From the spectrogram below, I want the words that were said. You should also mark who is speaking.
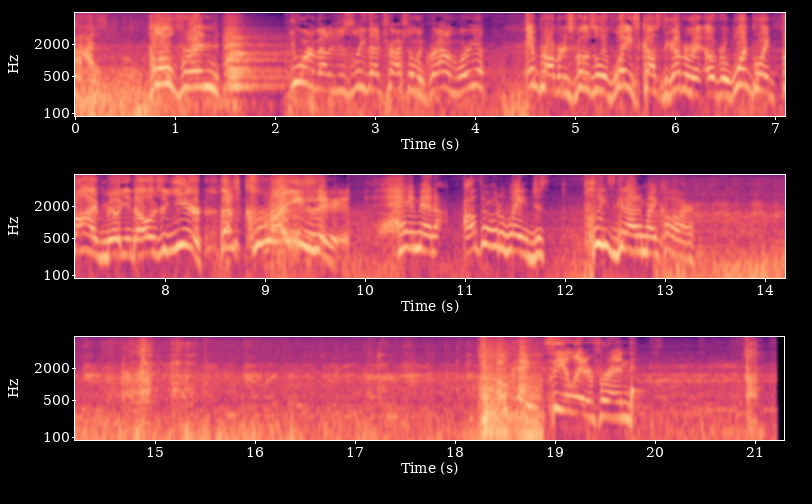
Speaker 1: Hello, friend!
Speaker 2: You weren't about to just leave that trash on the ground, were you?
Speaker 1: Improper disposal of waste costs the government over $1.5 million a year. That's crazy!
Speaker 3: Hey man, I'll throw it away. Just please get out of my car.
Speaker 1: Okay, see you later, friend.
